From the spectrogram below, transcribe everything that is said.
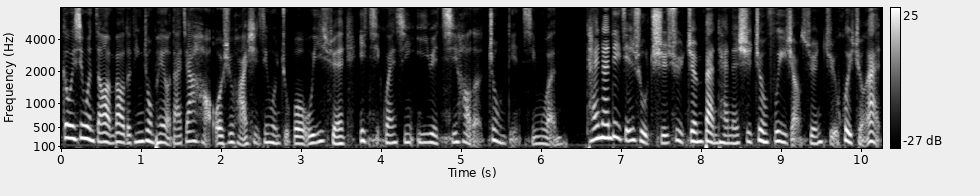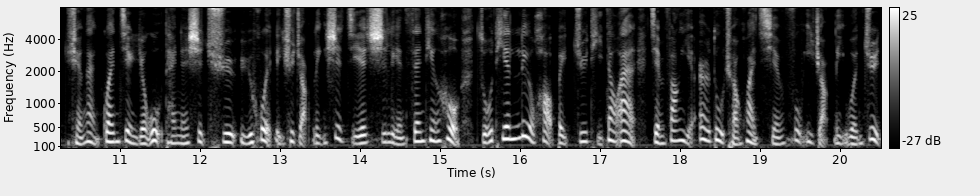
各位新闻早晚报的听众朋友，大家好，我是华视新闻主播吴一璇，一起关心一月七号的重点新闻。台南地检署持续侦办台南市正副议长选举贿选案，全案关键人物台南市区渔会理事长林世杰失联三天后，昨天六号被拘提到案。检方也二度传唤前副议长李文俊、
